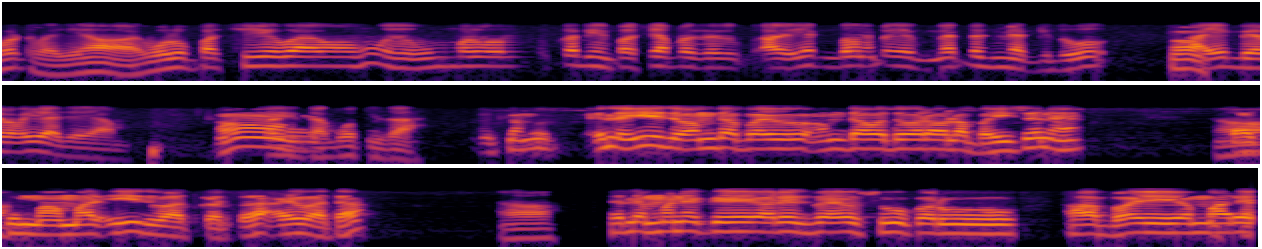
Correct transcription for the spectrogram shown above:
ગોઠવાય છે, હા. ઓલું પછી શું ઉંમર કરીને પછી આપણે એક મેસેજ મેં કીધું આ એક બે વૈયા જાય આમ. હા. કઈ જા ગોતી જા એટલામાં એટલે એ જ અમદાવાદ અમદાવાદ વાળા ઓલા ભાઈ છે ને બાજુમાં અમારે એ જ વાત કરતા આવ્યા હતા. હા. એટલે મને કે હરેશભાઈ શું કરવું? આ ભાઈ અમારે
